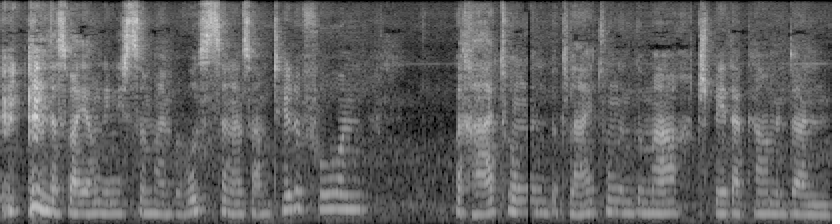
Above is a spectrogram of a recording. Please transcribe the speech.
das war irgendwie nicht so in meinem Bewusstsein. Also am Telefon Beratungen, Begleitungen gemacht. Später kamen dann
